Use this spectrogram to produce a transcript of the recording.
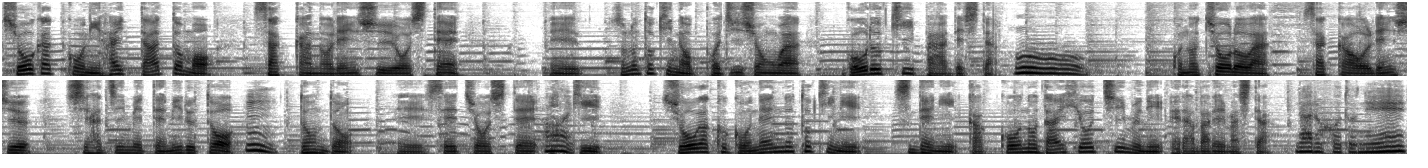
小学校に入った後もサッカーの練習をして、えーその時のポジションはゴールキーパーでした。この長路はサッカーを練習し始めてみるとうん。どんどん、えー成長していき、小学5年の時にすでに学校の代表チームに選ばれました。なるほどね。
